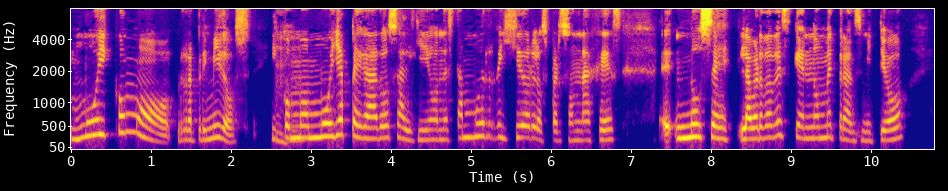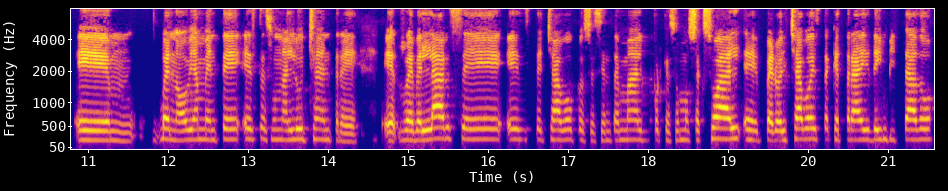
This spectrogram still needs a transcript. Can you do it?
muy como reprimidos y como muy apegados al guion, están muy rígidos los personajes. Eh, no sé, la verdad es que no me transmitió. Em, bueno, obviamente esta es una lucha entre eh, rebelarse, este chavo pues se siente mal porque es homosexual, eh, pero el chavo este que trae de invitado,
